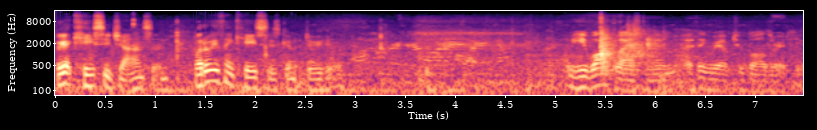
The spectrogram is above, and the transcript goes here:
We got Casey Johnson. What do we think Casey's going to do here? I mean, he walked last time. I think we have two balls right here.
